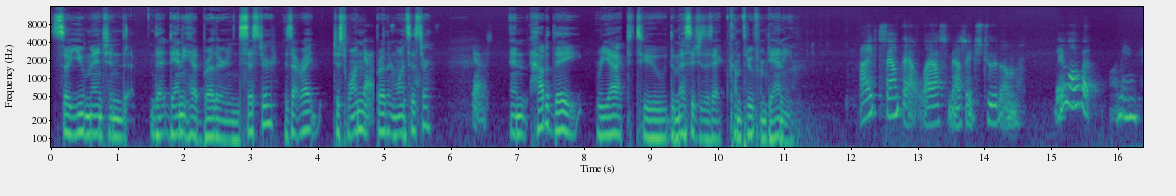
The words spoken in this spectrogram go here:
So you mentioned that Danny had brother and sister. Is that right? Just one yes. brother and one sister? Yes. And how did they react to the messages that come through from Danny? I sent that last message to them. They love it. I mean,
